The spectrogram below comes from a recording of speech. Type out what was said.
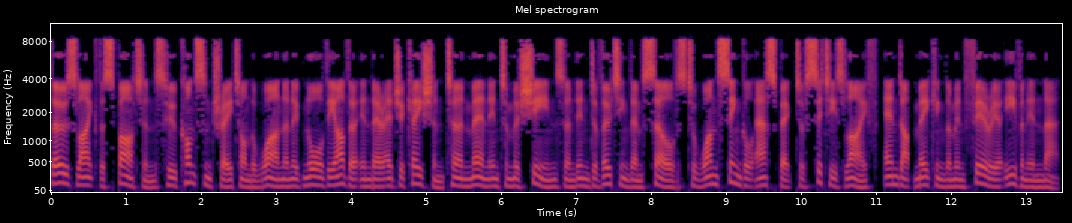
Those like the Spartans who concentrate on the one and ignore the other in their education turn men into machines and in devoting themselves to one single aspect of city's life, end up making them inferior even in that.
